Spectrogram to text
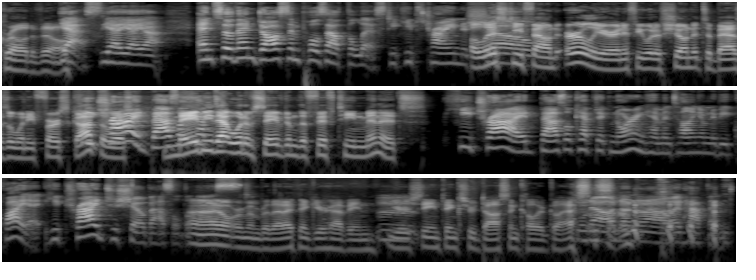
Cruella de Vil. yes, yeah, yeah, yeah. And so then Dawson pulls out the list. He keeps trying to show a show list he found earlier, and if he would have shown it to Basil when he first got He the tried. list, Basil maybe that would have saved him the 15 minutes. He tried. Basil kept ignoring him and telling him to be quiet. He tried to show Basil the list. I don't remember that. I think you're having you're Mm. seeing things through Dawson colored glasses. No, no, no, no. It happened.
